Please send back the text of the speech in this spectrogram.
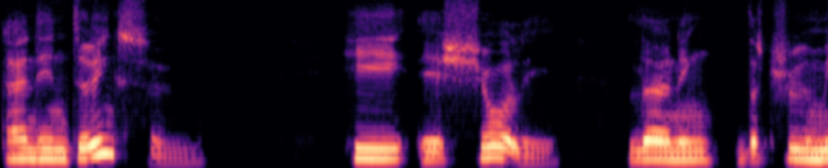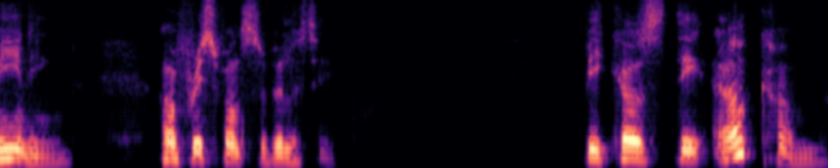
And in doing so, he is surely learning the true meaning of responsibility. Because the outcome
